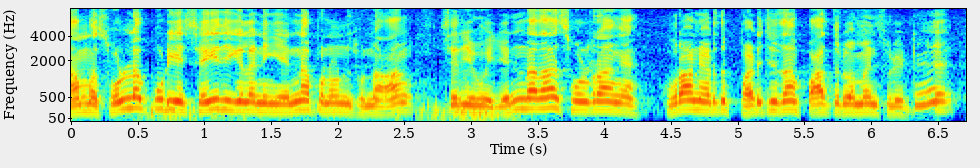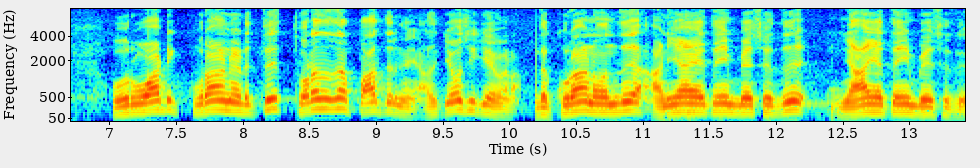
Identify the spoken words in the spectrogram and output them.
நம்ம சொல்லக்கூடிய செய்திகளை நீங்கள் என்ன பண்ணணும்னு சொன்னால் சரி இவங்க என்ன தான் சொல்கிறாங்க குரான் எடுத்து படித்து தான் பார்த்துருவோமேன்னு சொல்லிட்டு ஒரு வாட்டி குரான் எடுத்து திறந்து தான் பார்த்துருங்க. அதுக்கு யோசிக்க வேணாம். இந்த குரான் வந்து அநியாயத்தையும் பேசுது நியாயத்தையும் பேசுது.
